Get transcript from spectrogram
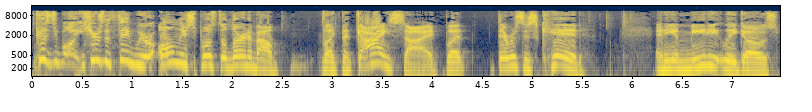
Because well, here's the thing: we were only supposed to learn about like the guy side, but there was this kid, and he immediately goes,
